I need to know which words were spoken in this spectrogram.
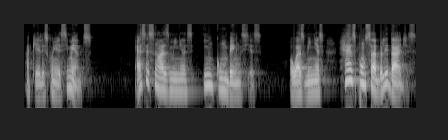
aqueles conhecimentos. Essas são as minhas incumbências ou as minhas responsabilidades.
